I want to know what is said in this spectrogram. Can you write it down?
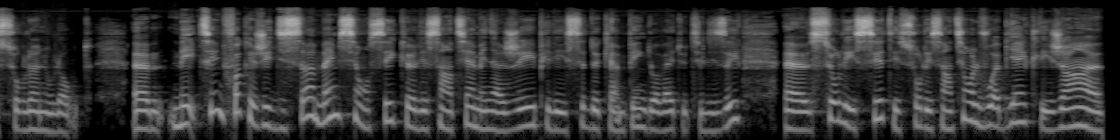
sur l'un ou l'autre. mais tu sais, une fois que j'ai dit ça, même si on sait que les sentiers aménagés puis les sites de camping doivent être utilisés. Euh, sur les sites et sur les sentiers, on le voit bien que les gens euh,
